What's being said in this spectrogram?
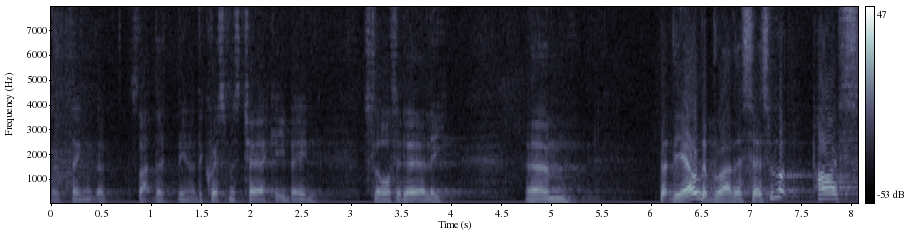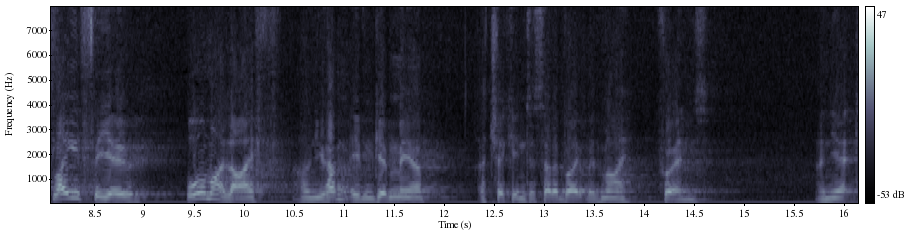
the thing that, it's like the, you know, the Christmas turkey being slaughtered early. Um, but the elder brother says, Look, I've slaved for you all my life, and you haven't even given me a, a chicken to celebrate with my friends. And yet,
